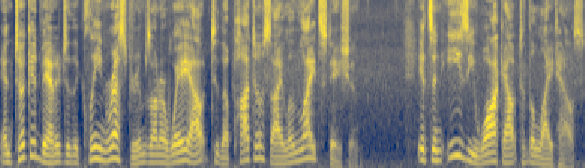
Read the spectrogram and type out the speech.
and took advantage of the clean restrooms on our way out to the Patos Island Light Station. It's an easy walk out to the lighthouse,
